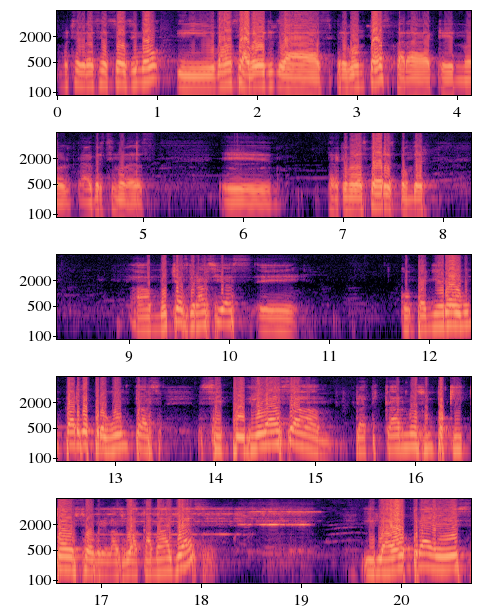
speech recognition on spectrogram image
Muchas, gracias, Sosimo. Y vamos a ver las preguntas para que nos, a ver si nos las, eh, para que nos las pueda responder. Ah, muchas gracias, eh, compañero. Un par de preguntas. Si pudieras ah, platicarnos un poquito sobre las guacamayas. Y la otra es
